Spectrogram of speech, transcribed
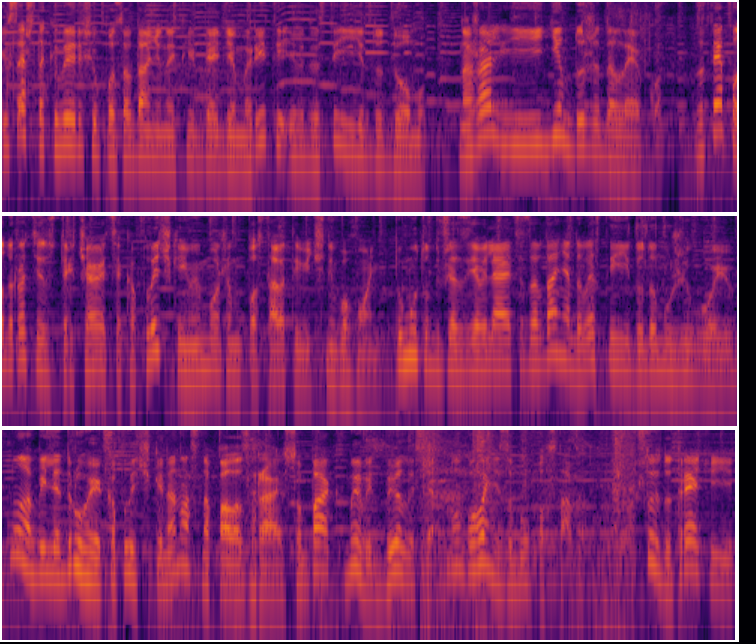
і все ж таки вирішив по завданню знайти де дім Ріти і відвести її додому. На жаль, її дім дуже далеко. Зате по дорозі зустрічаються каплички, і ми можемо поставити вічний вогонь. Тому тут вже з'являється завдання довести її додому живою. Ну а біля другої каплички на нас напала зграя собак, ми відбилися, ну вогонь я забув поставити. Пішли до третьої,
